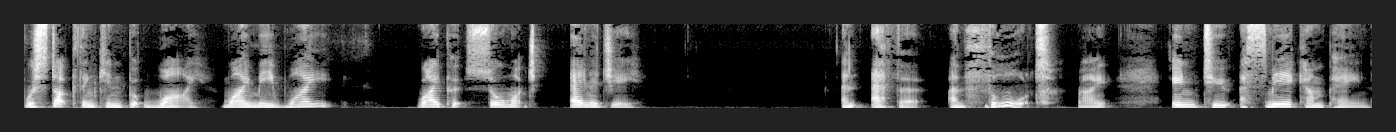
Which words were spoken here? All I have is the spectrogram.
We're stuck thinking, but why? Why me? Why? Why put so much energy and effort and thought, right, into a smear campaign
